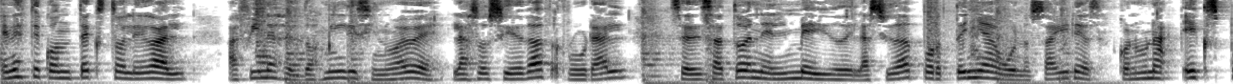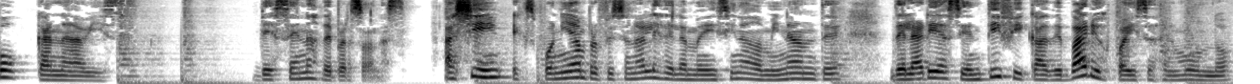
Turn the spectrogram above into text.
En este contexto legal, a fines del 2019, la sociedad rural se desató en el medio de la ciudad porteña de Buenos Aires con una expo cannabis. Decenas de personas. Allí exponían profesionales de la medicina dominante, del área científica de varios países del mundo.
